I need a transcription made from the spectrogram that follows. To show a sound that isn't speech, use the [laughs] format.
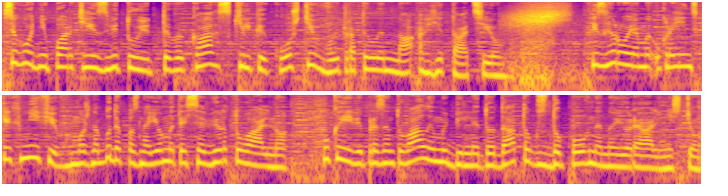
Сьогодні партії звітують ТВК, скільки коштів витратили на агітацію. Із героями українських міфів можна буде познайомитися віртуально. У Києві презентували мобільний додаток з доповненою реальністю.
